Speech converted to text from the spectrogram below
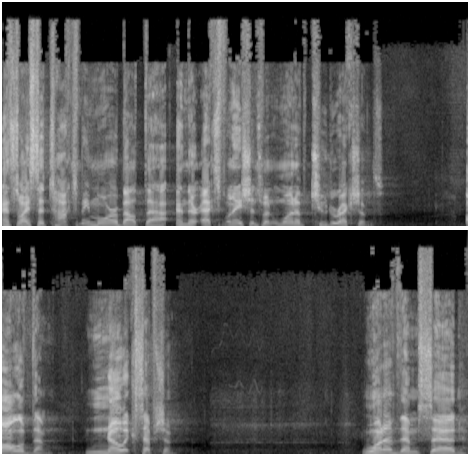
And so I said, Talk to me more about that. And their explanations went one of two directions. All of them, no exception. One of them said,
